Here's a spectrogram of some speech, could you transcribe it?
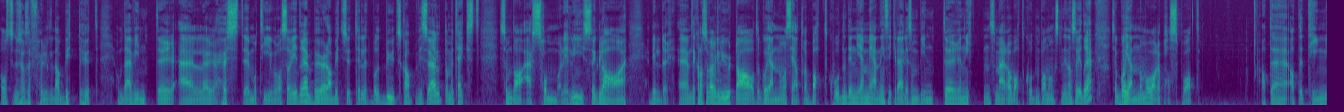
Og du skal selvfølgelig da bytte ut om det er vinter- eller høstmotiver osv. Bør da byttes ut til et, både et budskap visuelt og med tekst som da er sommerlig. Lyse, glade bilder. Eh, det kan også være lurt da å gå gjennom og se at rabattkodene dine gir mening, så ikke det er liksom vinter 19 som er rabattkoden på annonsen din osv. Så, videre. så gå gjennom og bare pass på at, at, eh, at ting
